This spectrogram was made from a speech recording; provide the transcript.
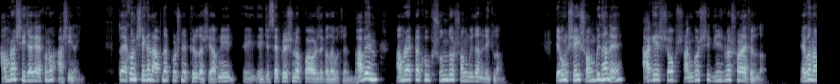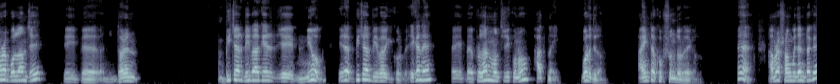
আমরা সেই জায়গায় এখনও আসি নাই। তো এখন সেখানে আপনার প্রশ্নে ফেরত আসি। আপনি এই যে সেপারেশন অফ পাওয়ার কথা বলছেন, ভাবেন আমরা একটা খুব সুন্দর সংবিধান লিখলাম এবং সেই সংবিধানে আগের সব সাংঘর্ষিক জিনিসগুলো সরাই ফেললাম। এখন আমরা বললাম যে এই ধরেন বিচার বিভাগের যে নিয়োগ এটা বিচার বিভাগই করবে। এখানে এই, প্রধানমন্ত্রী কোনো হাত নাই বলে দিলাম। আইনটা খুব সুন্দর হয়ে গেল। হ্যাঁ আমরা সংবিধানটাকে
